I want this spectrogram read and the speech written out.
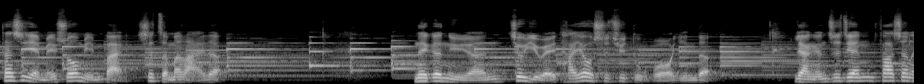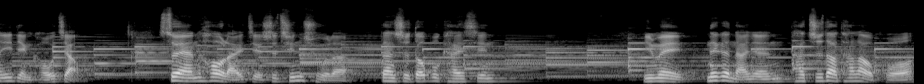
但是也没说明白是怎么来的。那个女人就以为他又是去赌博赢的，两人之间发生了一点口角。虽然后来解释清楚了，但是都不开心，因为那个男人他知道他老婆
